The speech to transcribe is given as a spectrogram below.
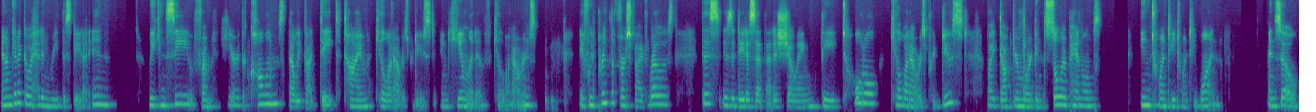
and I'm going to go ahead and read this data in. We can see from here the columns that we've got date, time, kilowatt hours produced, and cumulative kilowatt hours. If we print the first five rows, this is a data set that is showing the total kilowatt hours produced by Dr. Morgan's solar panels in 2021. And so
